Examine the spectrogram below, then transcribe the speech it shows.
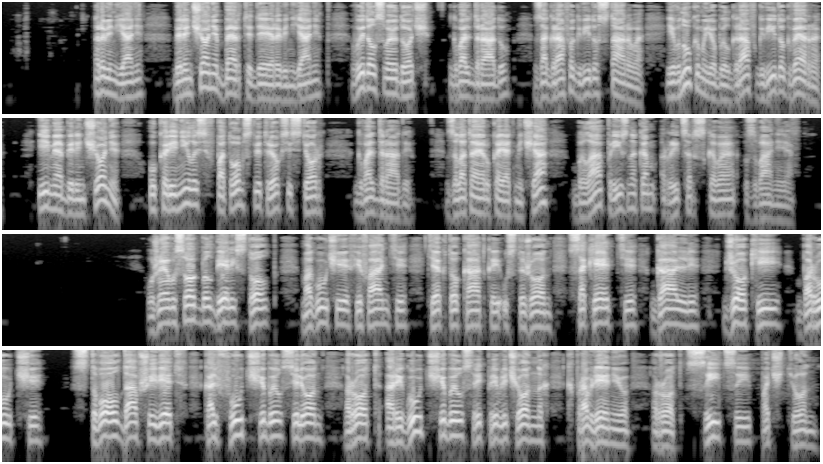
Равиньяне, Беленчоне Берти де Равиньяне, выдал свою дочь Гвальдраду за графа Гвидо Старого, и внуком ее был граф Гвидо Гверра. Имя Беленчоне укоренилось в потомстве трех сестер Гвальдрады золотая рукоять меча была признаком рыцарского звания. Уже высок был белый столб, могучие Фифанти, те, кто каткой устыжен, Сакетти, Галли, Джоки, Баруччи, ствол, давший ветвь, Кальфуччи был силен, род Оригуччи был средь привлеченных к правлению, род Сыции почтен.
